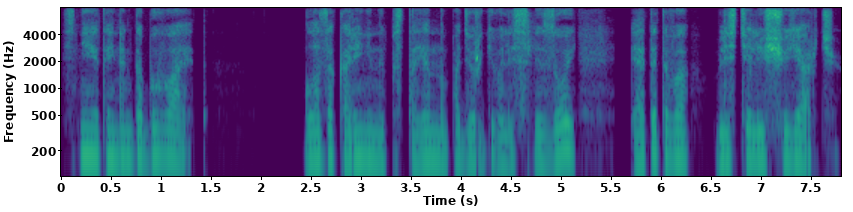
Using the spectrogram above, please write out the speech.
С ней это иногда бывает. Глаза Карениной постоянно подергивались слезой, и от этого блестели еще ярче.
